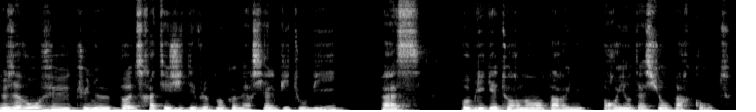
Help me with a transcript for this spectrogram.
Nous avons vu qu'une bonne stratégie de développement commercial B2B passe obligatoirement par une orientation par compte.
